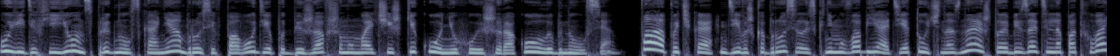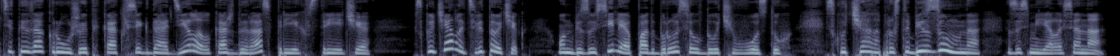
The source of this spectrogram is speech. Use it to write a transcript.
Увидев ее, он спрыгнул с коня, бросив поводья подбежавшему мальчишке-конюху и широко улыбнулся. «Папочка!» Девушка бросилась к нему в объятия, точно зная, что обязательно подхватит и закружит, как всегда делал каждый раз при их встрече. «Скучала, цветочек?» Он без усилия подбросил дочь в воздух. «Скучала просто безумно!» — засмеялась она.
